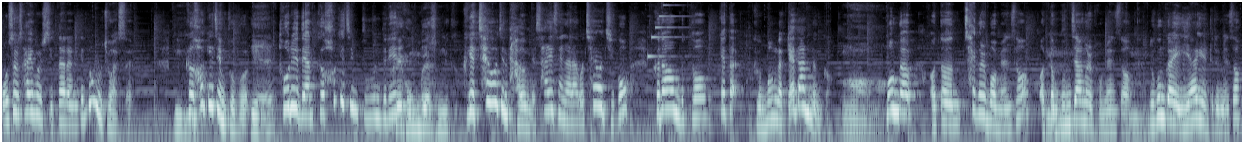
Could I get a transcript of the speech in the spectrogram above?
옷을 사 입을 수 있다는 게 너무 좋았어요. 음. 그 허기진 부분, 예. 돈에 대한 그 허기진 부분들이 그게 공부였습니까? 그게 채워진 다음에 사회생활하고 채워지고 그 다음부터 깨달 그 뭔가 깨닫는 거, 어. 뭔가 어떤 책을 보면서 어떤 음. 문장을 보면서 음. 누군가의 이야기를 들으면서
